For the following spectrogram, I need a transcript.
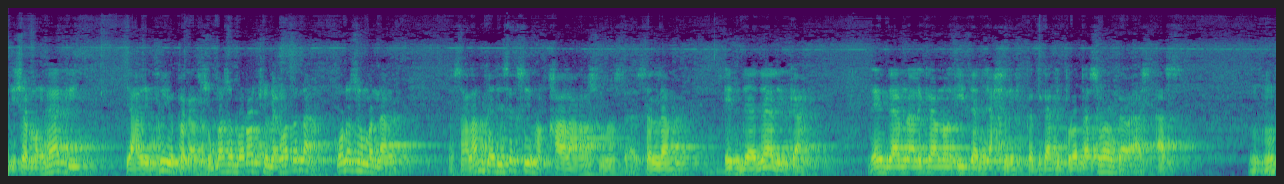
bisa menghaki ya halifu ya bakal sumpah sama rojul yang ngotot nah. Kono sing menang. Salam jadi seksi faqala Rasulullah sallam inda dalika ning dalam nalika no idan yahlif ketika diprotes sama as-as mm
